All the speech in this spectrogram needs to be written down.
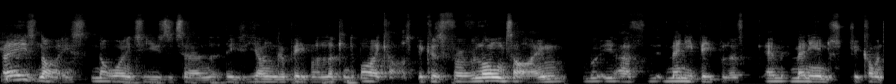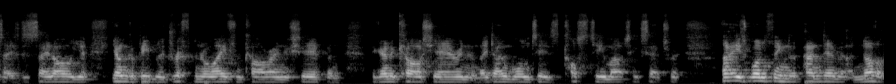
It is nice not wanting to use the term that these younger people are looking to buy cars because for a long time, uh, many people have, many industry commentators are saying, oh, younger people are drifting away from car ownership and they're going to car sharing and they don't want it, it costs too much, etc. That is one thing that the pandemic, another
